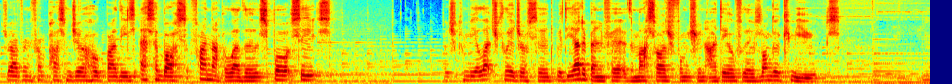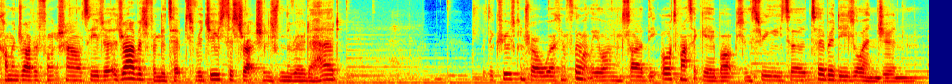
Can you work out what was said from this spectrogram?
The driver and front passenger are hugged by these S-embossed fine Nappa leather sport seats which can be electrically adjusted with the added benefit of the massage function ideal for those longer commutes. Common driver functionalities are at the driver's fingertips to reduce distractions from the road ahead the cruise control working fluently alongside the automatic gearbox and 3 litre turbo diesel engine.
